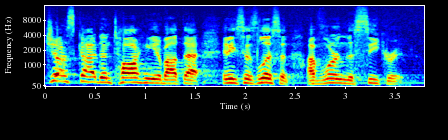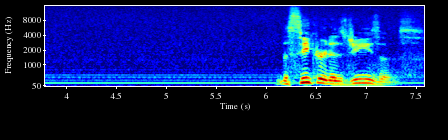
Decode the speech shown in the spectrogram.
just got done talking about that. And he says, Listen, I've learned the secret. The secret is Jesus.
